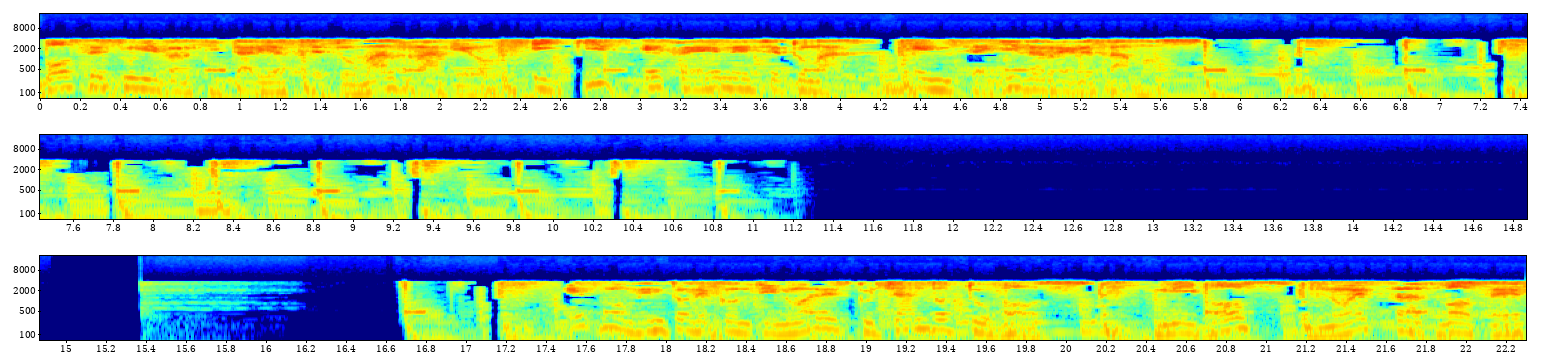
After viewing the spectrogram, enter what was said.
Voces Universitarias Chetumal Radio y Kiss Chetumal. Enseguida regresamos. Es momento de continuar escuchando tu voz, mi voz, nuestras voces,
